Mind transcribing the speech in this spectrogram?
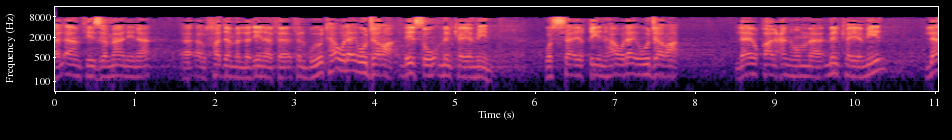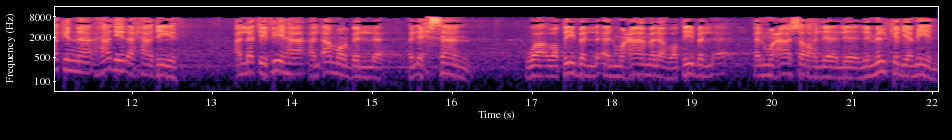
الآن في زماننا الخدم الذين في البيوت هؤلاء أجراء ليسوا ملك يمين. والسائقين هؤلاء أجراء. لا يقال عنهم ملك يمين لكن هذه الأحاديث التي فيها الأمر بالإحسان وطيب المعاملة وطيب المعاشرة لملك اليمين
